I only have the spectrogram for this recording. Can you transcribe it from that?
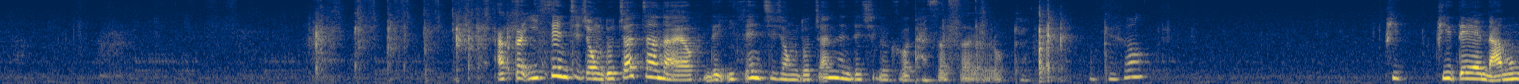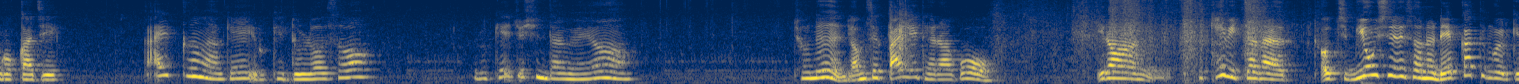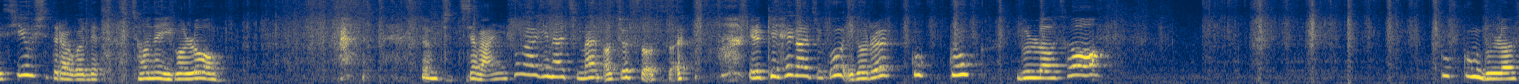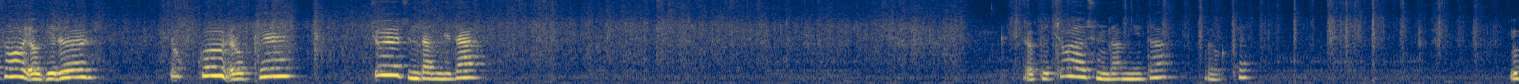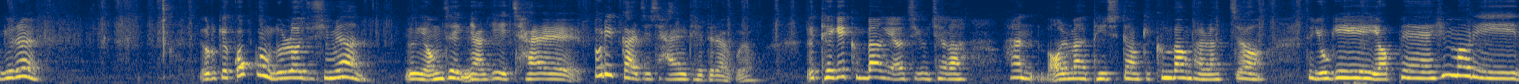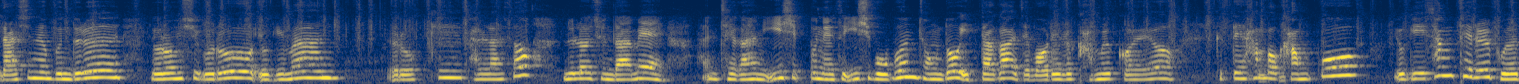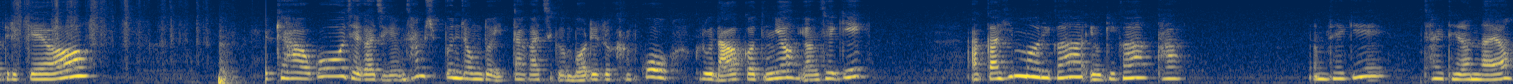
아까 2cm 정도 짰잖아요. 근데 2cm 정도 짰는데 지금 그거 다 썼어요 이렇게. 이렇게 해서 비, 비대에 남은 것까지 깔끔하게 이렇게 눌러서 이렇게 해주신 다음에요 저는 염색 빨리 되라고 이런 캡 있잖아요. 어찌 미용실에서는 랩 같은 거 이렇게 씌우시더라고요. 근데 저는 이걸로 좀 진짜 많이 흉하긴 하지만 어쩔 수 없어요. 이렇게 해가지고 이거를 꾹꾹 눌러서 꾹꾹 눌러서 여기를 조금 이렇게 조여준답니다. 이렇게 조여준답니다. 이렇게 여기를 이렇게 꼭꼭 눌러주시면 여기 염색약이 잘 뿌리까지 잘 되더라고요. 되게 금방이에요. 지금 제가 한 얼마 되지도 않게 금방 발랐죠. 여기 옆에 흰머리 나시는 분들은 이런 식으로 여기만 이렇게 발라서 눌러준 다음에 한 제가 한 20분에서 25분 정도 있다가 이제 머리를 감을 거예요. 그때 한번 감고 여기 상태를 보여드릴게요. 이렇게 하고 제가 지금 30분 정도 있다가 지금 머리를 감고 그리고 나왔거든요. 염색이 아까 흰머리가 여기가 다 염색이 잘 되었나요?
